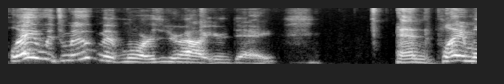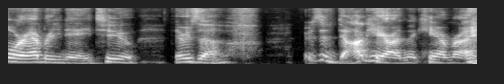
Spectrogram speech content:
play with movement more throughout your day and play more every day too. There's a there's a dog hair on the camera.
